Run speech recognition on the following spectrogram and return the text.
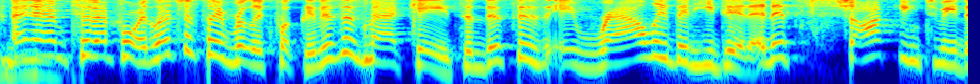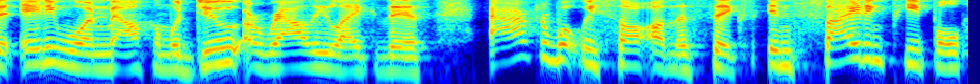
And, and, to that point, let's just play really quickly. This is Matt Gaetz, and this is a rally that he did. And it's shocking to me that anyone, Malcolm, would do a rally like this after what we saw on the 6th, inciting people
